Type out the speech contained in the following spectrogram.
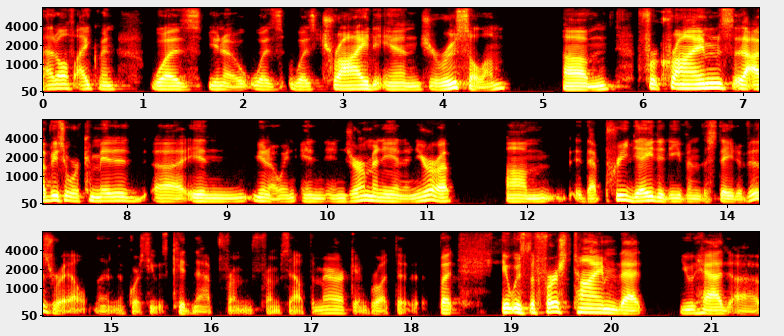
Adolf Eichmann was, you know, was was tried in Jerusalem um, for crimes that obviously were committed uh, in, you know, in, in, in Germany and in Europe um, that predated even the state of Israel. And of course, he was kidnapped from from South America and brought to. But it was the first time that you had uh,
